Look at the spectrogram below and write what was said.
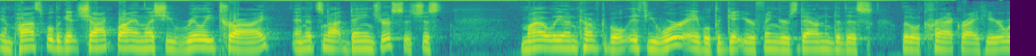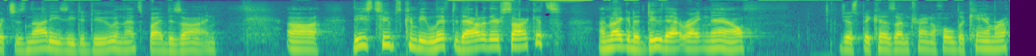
impossible to get shocked by unless you really try, and it's not dangerous. It's just mildly uncomfortable if you were able to get your fingers down into this little crack right here, which is not easy to do, and that's by design. Uh, these tubes can be lifted out of their sockets. I'm not going to do that right now just because I'm trying to hold a camera.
